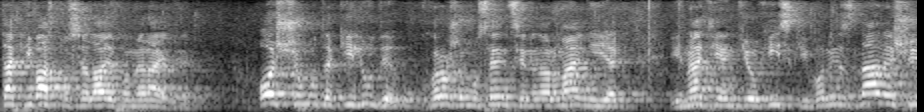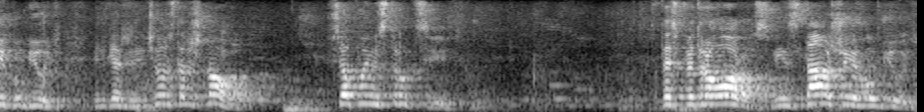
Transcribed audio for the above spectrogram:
так і вас посилаю, помирайте. Ось чому такі люди у хорошому сенсі ненормальні, як Ігнатій Антіохійський, вони знали, що їх уб'ють. Він каже, нічого страшного. Все по інструкції. Отець Петро Орос, він знав, що його вб'ють.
